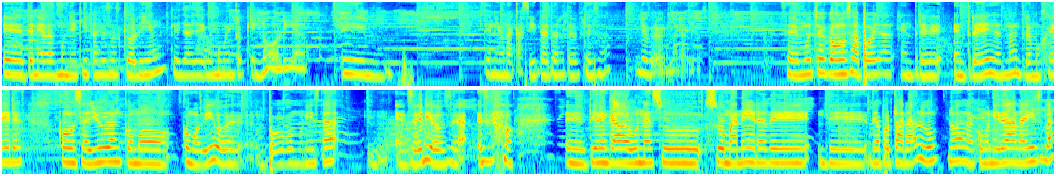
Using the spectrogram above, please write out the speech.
Eh, tenía las muñequitas esas que olían, que ya llegó un momento que no olían. Tenía una casita de tarta de fresa. Yo creo que es maravilloso. Se ve mucho cómo se apoya entre, entre ellas, ¿no? Entre mujeres, cómo se ayudan, como, como digo, eh, un poco comunista, en serio, o sea, es como... Eh, tienen cada una su, su manera de, de, aportar algo ¿no? a la comunidad, a la isla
